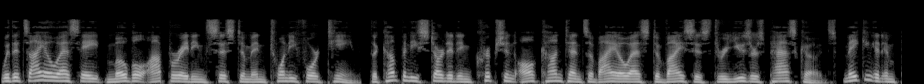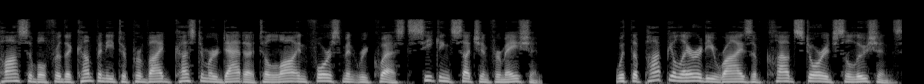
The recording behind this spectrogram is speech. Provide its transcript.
With its iOS 8 mobile operating system in 2014, the company started encryption all contents of iOS devices through users' passcodes, making it impossible for the company to provide customer data to law enforcement requests seeking such information. With the popularity rise of cloud storage solutions,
